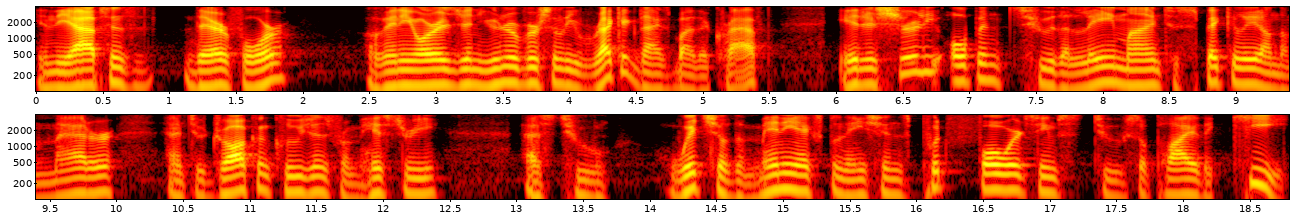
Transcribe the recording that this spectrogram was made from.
In the absence, therefore, of any origin universally recognized by the craft, it is surely open to the lay mind to speculate on the matter and to draw conclusions from history as to which of the many explanations put forward seems to supply the key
